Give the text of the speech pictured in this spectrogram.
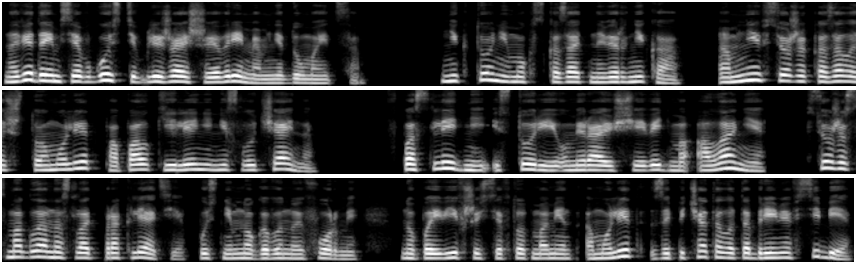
Наведаемся в гости в ближайшее время, мне думается. Никто не мог сказать наверняка, а мне все же казалось, что амулет попал к Елене не случайно. В последней истории умирающая ведьма Алания все же смогла наслать проклятие, пусть немного в иной форме, но появившийся в тот момент амулет запечатал это бремя в себе.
